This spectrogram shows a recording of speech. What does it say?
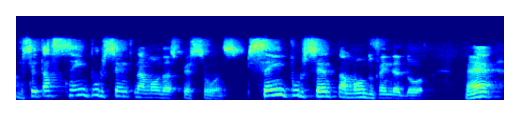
você está 100% na mão das pessoas, 100% na mão do vendedor. Né?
